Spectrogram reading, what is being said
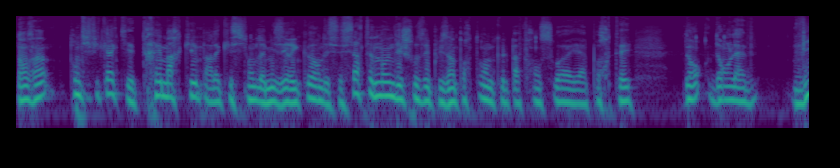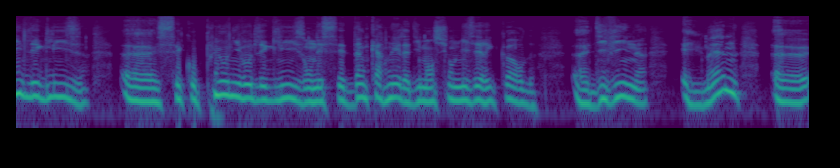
dans un pontificat qui est très marqué par la question de la miséricorde, et c'est certainement une des choses les plus importantes que le pape François ait apporté dans, dans la vie de l'Église, euh, c'est qu'au plus haut niveau de l'Église, on essaie d'incarner la dimension de miséricorde euh, divine et humaine, euh,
